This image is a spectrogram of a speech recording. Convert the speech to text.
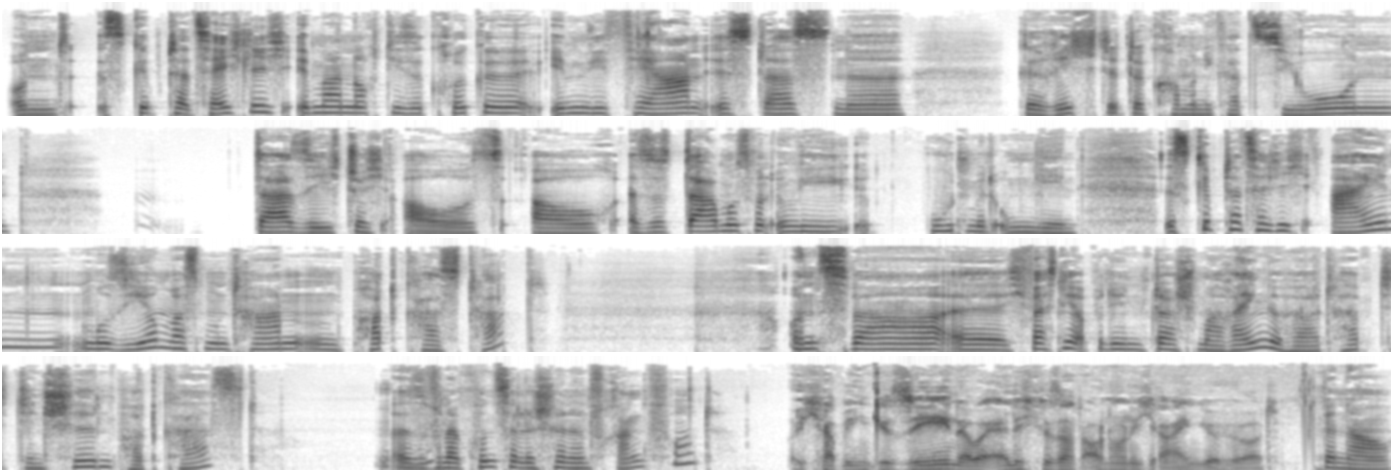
Und es gibt tatsächlich immer noch diese Krücke, inwiefern ist das eine gerichtete Kommunikation? Da sehe ich durchaus auch, also da muss man irgendwie gut mit umgehen. Es gibt tatsächlich ein Museum, was momentan einen Podcast hat. Und zwar, äh, ich weiß nicht, ob ihr den da schon mal reingehört habt, den Schirn-Podcast. Also mhm. von der Kunsthalle Schirn in Frankfurt. Ich habe ihn gesehen, aber ehrlich gesagt auch noch nicht reingehört. Genau.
